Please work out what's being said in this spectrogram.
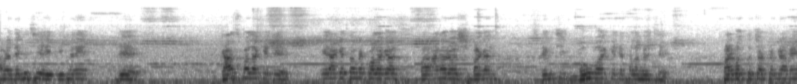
আমরা দেখেছি এখানে যে গাছপালা কেটে, এর আগে তো আমরা কলা গাছ বা আনারস বাগান দেখেছি, বহুবার কেটে ফেলা হয়েছে। পার্বত্য চট্টগ্রামে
